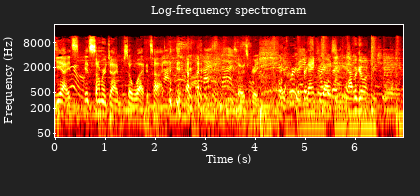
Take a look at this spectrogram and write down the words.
yeah, it's true. it's summertime. So what? It's hot. nice, nice. so it's great. Thank you guys. Have a good one. Appreciate it.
